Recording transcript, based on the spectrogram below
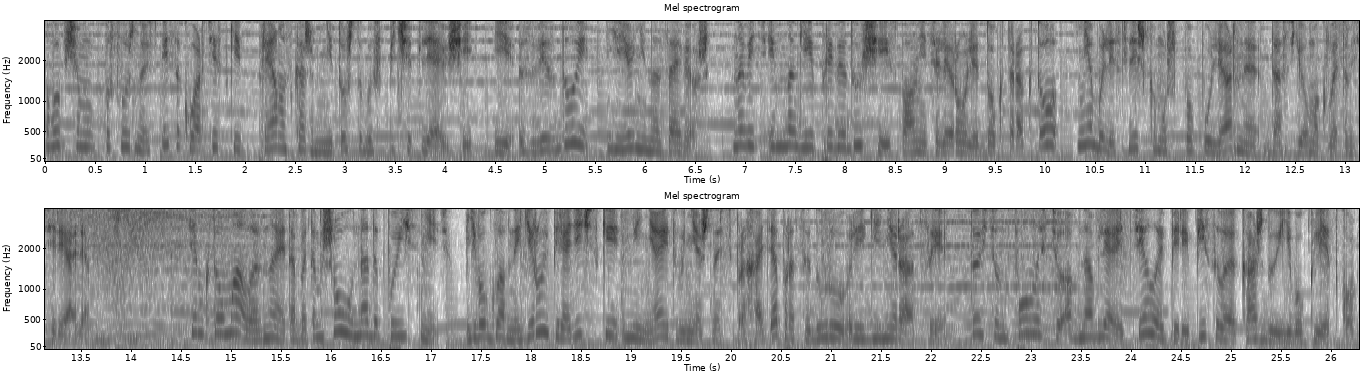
В общем, послужной список у артистки, прямо скажем, не то чтобы впечатляющий, и звездой ее не назовешь. Но ведь и многие предыдущие исполнители роли доктора Кто не были слишком уж популярны до съемок в этом сериале. Тем, кто мало знает об этом шоу, надо пояснить. Его главный герой периодически меняет внешность, проходя процедуру регенерации. То есть он полностью обновляет тело, переписывая каждую его клетку.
